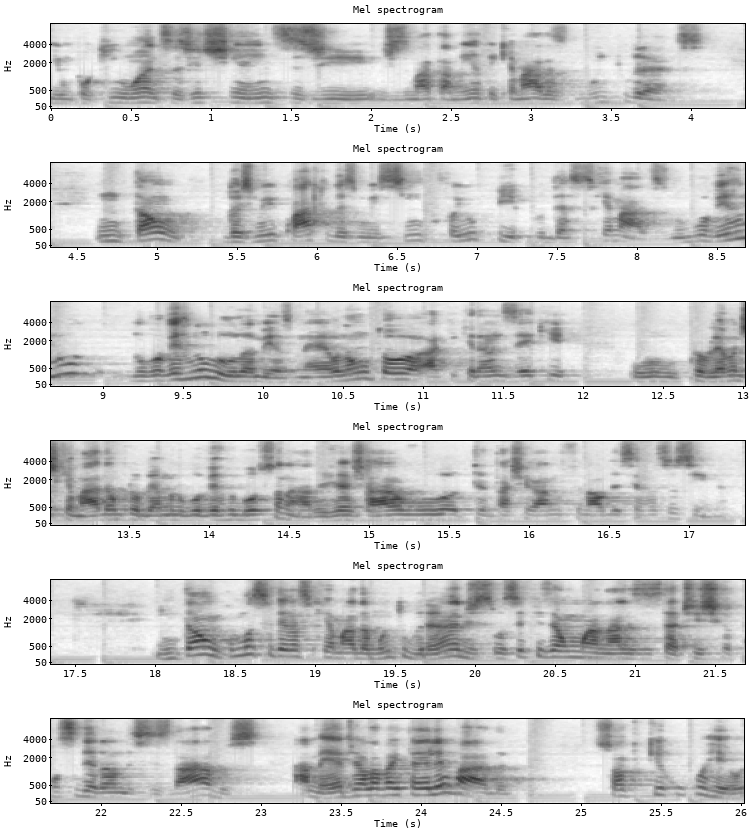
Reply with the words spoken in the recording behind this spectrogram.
e um pouquinho antes, a gente tinha índices de desmatamento e queimadas muito grandes. Então, 2004, 2005 foi o pico dessas queimadas no governo, no governo Lula mesmo, né? Eu não estou aqui querendo dizer que o problema de queimada é um problema no governo Bolsonaro. Já já eu vou tentar chegar no final desse raciocínio. Então, como você teve essa queimada muito grande, se você fizer uma análise estatística considerando esses dados, a média ela vai estar elevada. Só que o que ocorreu?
